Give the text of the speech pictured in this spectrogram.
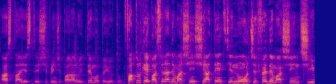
Asta este și principala lui temă pe YouTube. Faptul că e pasionat de mașini și atenție, nu orice fel de mașini, ci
